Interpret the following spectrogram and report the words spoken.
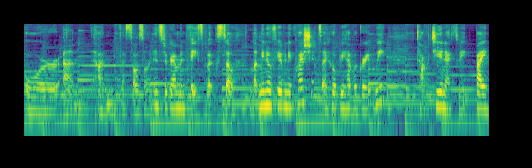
or um, on, that's also on Instagram and Facebook. So let me know if you have any questions. I hope you have a great week. Talk to you next week. Bye.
